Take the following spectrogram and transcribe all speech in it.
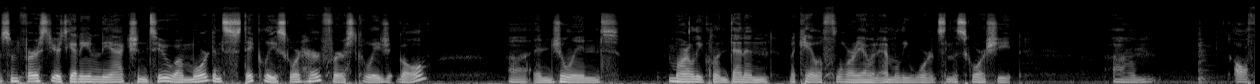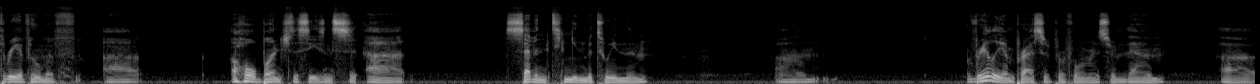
some first years getting into the action, too. Uh, Morgan Stickley scored her first collegiate goal uh, and joined Marley Clendenin, Michaela Florio, and Emily Wirtz in the score sheet. Um, all three of whom have uh, a whole bunch this season. Uh, 17 between them. Um, really impressive performance from them. Uh,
